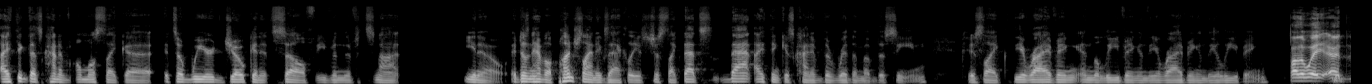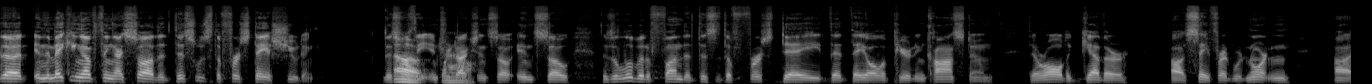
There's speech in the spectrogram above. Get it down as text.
I, I think that's kind of almost like a it's a weird joke in itself, even if it's not, you know, it doesn't have a punchline exactly. It's just like that's that I think is kind of the rhythm of the scene. Is like the arriving and the leaving and the arriving and the leaving. By the way, uh, the in the making of thing, I saw that this was the first day of shooting. This was Oh, the wow. introduction. So and so there's a little bit of fun that this is the first day that they all appeared in costume. They're all together, uh, save for Edward Norton, uh,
